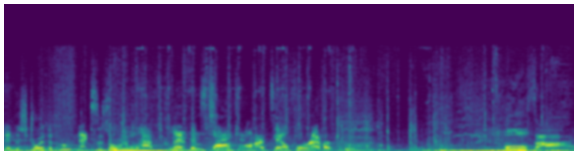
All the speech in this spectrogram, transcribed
ahead and destroy the brood nexus or we will have Glyphid spawns on our tail forever. Bullseye!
